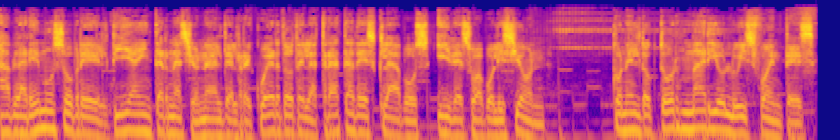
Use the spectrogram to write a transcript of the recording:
hablaremos sobre el Día Internacional del Recuerdo de la Trata de Esclavos y de su abolición, con el doctor Mario Luis Fuentes,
